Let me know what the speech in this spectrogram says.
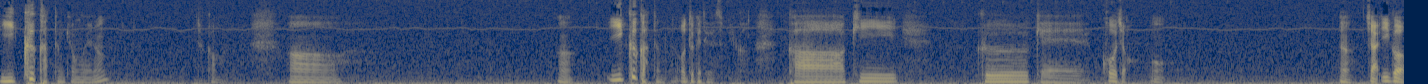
이크 같은 경우에는 잠깐만. 어, 어, 이크 같은 경우 어떻게 되겠습니까? 가키 그게 코죠. 어. 어, 자, 이거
